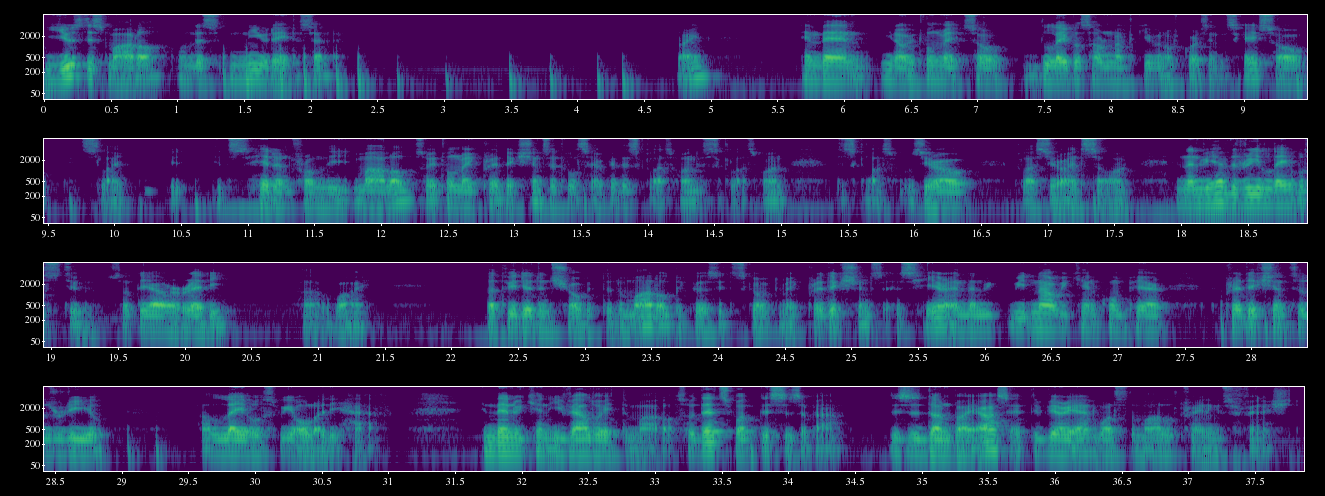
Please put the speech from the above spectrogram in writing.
use this model on this new data set, right? and then you know it will make so the labels are not given of course in this case so it's like it, it's hidden from the model so it will make predictions. It will say okay this is class one this is class one this is class zero class zero and so on. And then we have the real labels too so they are ready uh, why? But we didn't show it to the model because it's going to make predictions as here and then we, we now we can compare the prediction to the real uh, labels we already have and then we can evaluate the model so that's what this is about this is done by us at the very end once the model training is finished.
